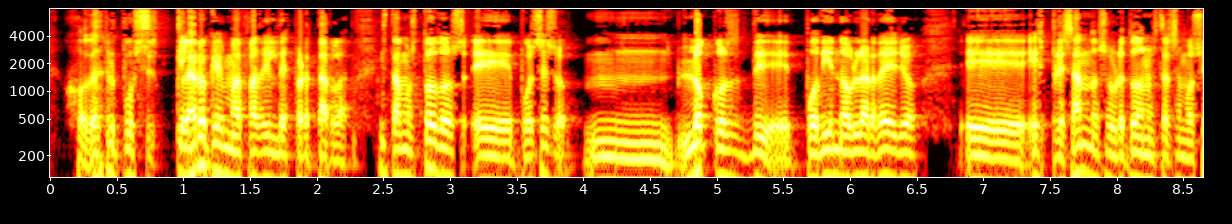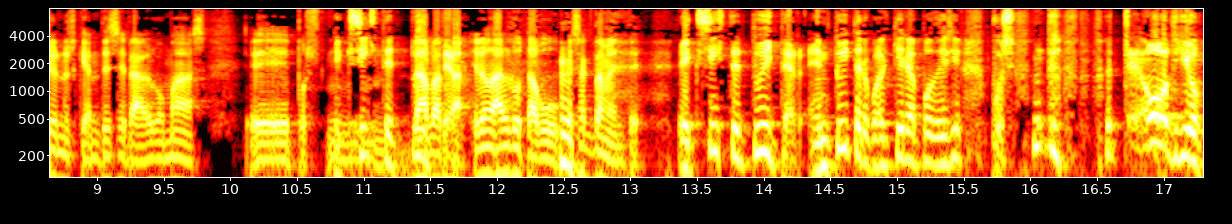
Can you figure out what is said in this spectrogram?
joder, pues claro que es más fácil despertarla. Estamos todos, eh, pues eso, mm, locos de pudiendo hablar de ello, eh, expresando sobre todo nuestras emociones, que antes era algo más, eh, pues... mm, Existe Twitter. Era algo tabú, exactamente. Existe Twitter. En Twitter cualquiera puede decir, pues te odio.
